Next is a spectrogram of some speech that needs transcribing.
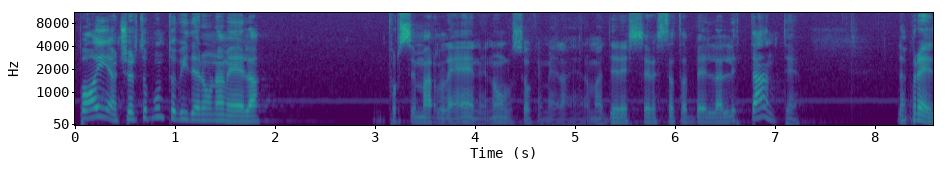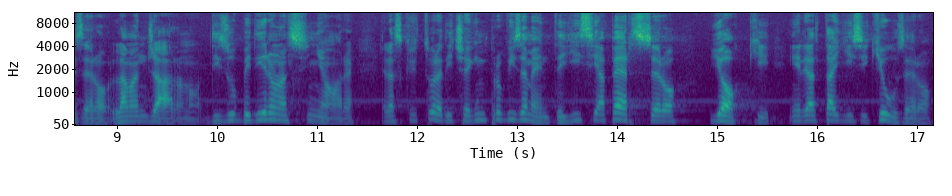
Poi a un certo punto videro una mela forse Marlene, non lo so che mela era, ma deve essere stata bella allettante. La presero, la mangiarono, disubbidirono al Signore e la scrittura dice che improvvisamente gli si apersero gli occhi, in realtà gli si chiusero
